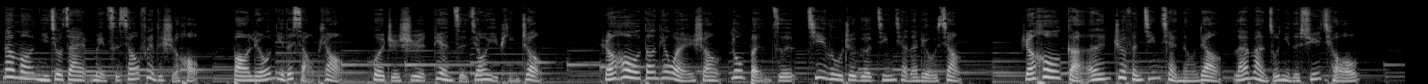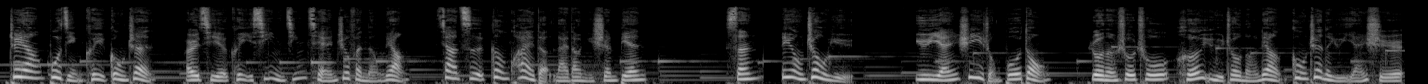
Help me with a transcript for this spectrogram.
那么你就在每次消费的时候保留你的小票或者是电子交易凭证，然后当天晚上用本子记录这个金钱的流向。然后感恩这份金钱能量来满足你的需求，这样不仅可以共振，而且可以吸引金钱这份能量，下次更快的来到你身边。三、利用咒语，语言是一种波动，若能说出和宇宙能量共振的语言时，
